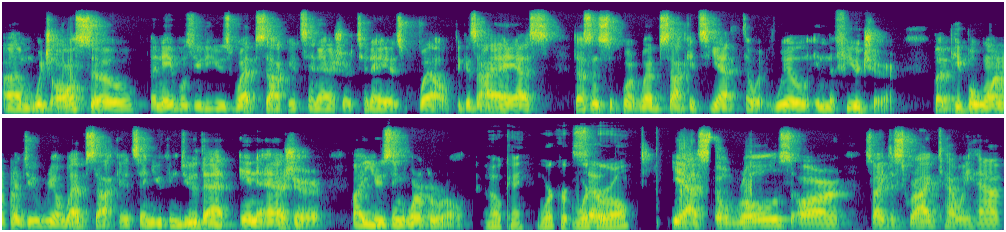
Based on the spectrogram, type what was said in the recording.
um, which also enables you to use WebSockets in Azure today as well, because IIS doesn't support WebSockets yet, though it will in the future. But people want to do real WebSockets, and you can do that in Azure by using Worker Role. Okay, worker worker So- role. Yeah, so roles are. So I described how we have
